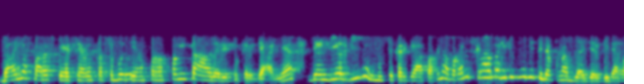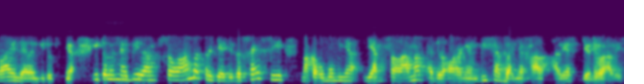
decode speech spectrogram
banyak para spesialis tersebut yang terpental dari pekerjaannya dan dia bingung mesti kerja apa. Kenapa? Karena selama hidupnya dia tidak pernah belajar bidang lain dalam hidupnya. Itulah hmm. saya bilang, selama terjadi resesi, maka umumnya yang selamat adalah orang yang bisa banyak hal alias generalis.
